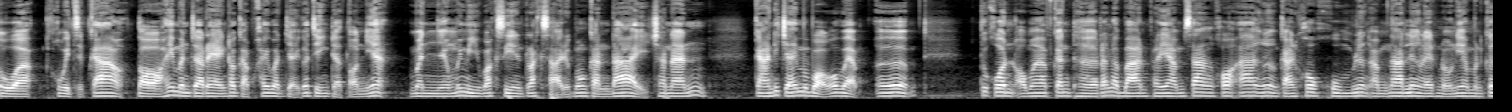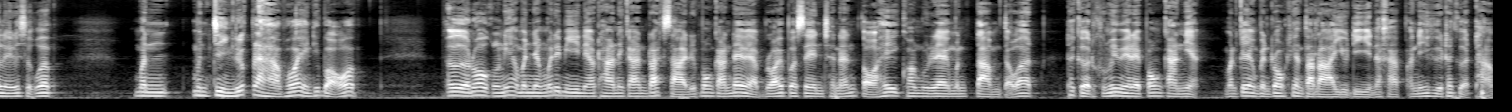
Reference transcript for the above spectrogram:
ตัวโควิด -19 ต่อให้มันจะแรงเท่ากับไข้หวัดใหญ่ก็จริง แต่ตอนเนี้ยมันยังไม่มีวัคซีนรักษาหรือป้องกันได้ ฉะนั้นการที่จะให้มาบอกว่าแบบเออ ทุกคนออกมากันเถอะรัฐบาลพยายามสร้างข้ออ้างเรื่องการควบคุมเรื่องอำนาจเรื่องอะไรทำนองนี้มันก็เลยรู้สึกว่ามันมันจริงหรือเปล่า เพราะว่าอย่างที่บอกว่าเออโรคตรงนี้มันยังไม่ได้มีแนวทางในการรักษาหรือป้องกันได้แบบร้อยเปอร์เซ็นต์ฉะนั้นต่อให้ความรุนแรงมันต่ำแต่ว่าถ้าเกิดคุณไม่มีอะไรป้องกันเนี่ย มันก็ยังเป็นโรคที่อันตรายอยู่ดีนะครับ อันนี้คือถ้าเกิดถาม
